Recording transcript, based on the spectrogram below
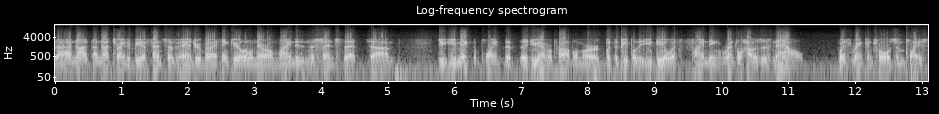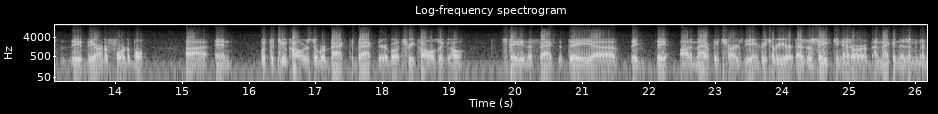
uh, I'm not, I'm not trying to be offensive, Andrew, but I think you're a little narrow-minded in the sense that um, you, you make the point that, that you have a problem, or with the people that you deal with, finding rental houses now with rent controls in place. They, they aren't affordable, uh, and with the two callers that were back to back there about three calls ago, stating the fact that they uh, they they automatically charge the increase every year as a safety net or a mechanism in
